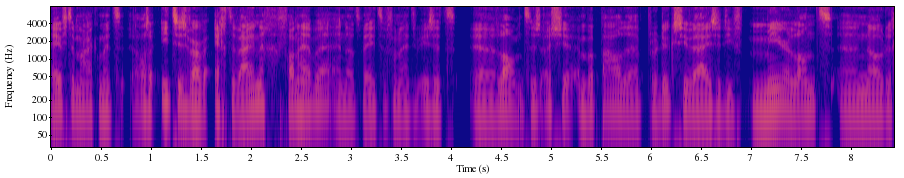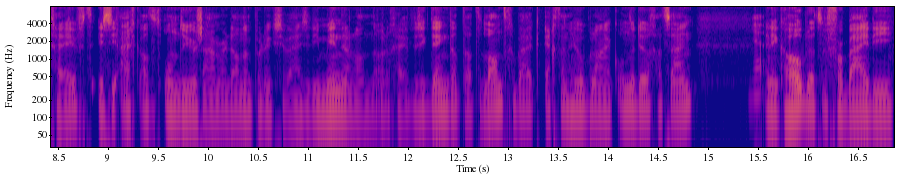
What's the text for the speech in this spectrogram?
heeft te maken met als er iets is waar we echt te weinig van hebben, en dat weten we vanuit, is het uh, land. Dus als je een bepaalde productiewijze die meer land uh, nodig heeft, is die eigenlijk altijd onduurzamer dan een productiewijze die minder land nodig heeft. Dus ik denk dat dat landgebruik echt een heel belangrijk onderdeel gaat zijn. Ja. En ik hoop dat we voorbij die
